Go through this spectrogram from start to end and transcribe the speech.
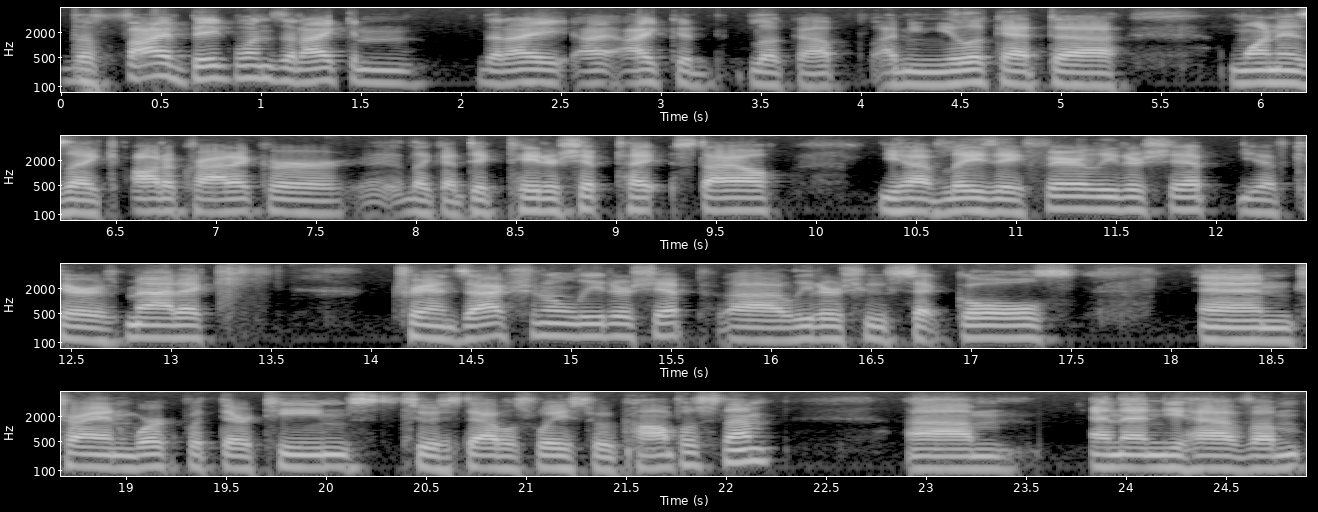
the five big ones that I can that I, I I could look up. I mean, you look at uh, one is like autocratic or uh, like a dictatorship type style. You have laissez-faire leadership. You have charismatic, transactional leadership. Uh, leaders who set goals and try and work with their teams to establish ways to accomplish them. Um, and then you have um,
